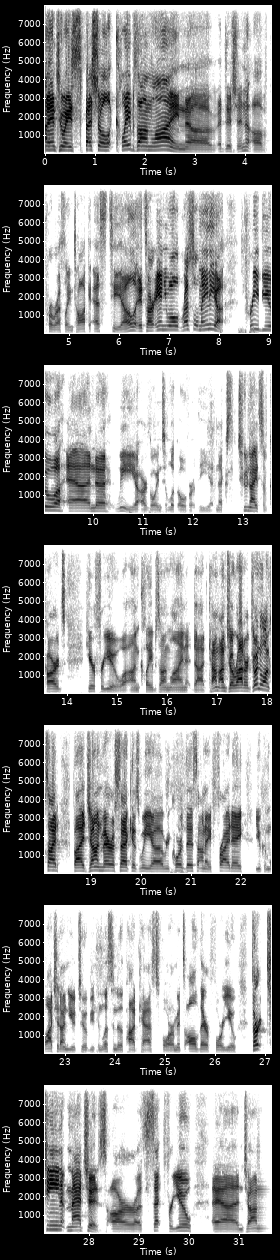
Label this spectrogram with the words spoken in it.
On into a special Claibs Online uh, edition of Pro Wrestling Talk STL. It's our annual WrestleMania preview, and uh, we are going to look over the next two nights of cards here for you on claibsonline.com. I'm Joe Roderick, joined alongside by John Marecek as we uh, record this on a Friday. You can watch it on YouTube. You can listen to the podcast form. It's all there for you. 13 matches are uh, set for you. And John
